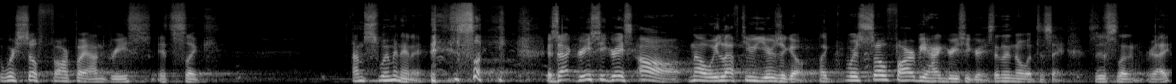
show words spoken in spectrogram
we're so far beyond grease. It's like, I'm swimming in it. it's like, is that greasy grace? Oh, no, we left you years ago. Like, we're so far behind greasy grace. I didn't know what to say. So just let right?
